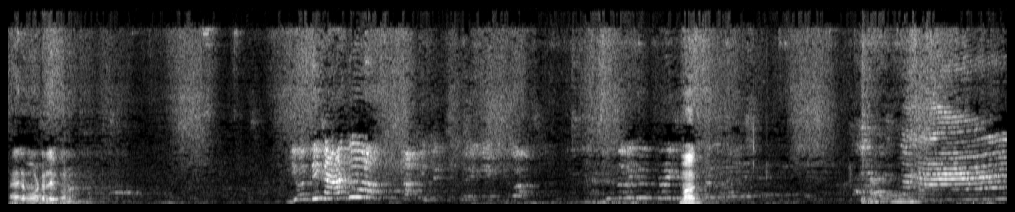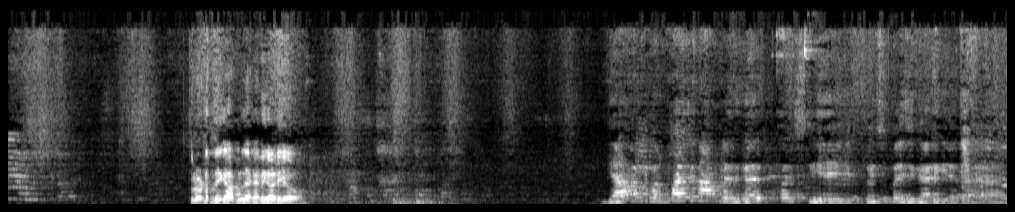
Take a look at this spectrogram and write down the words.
टायर मोठा पुन्हा. मग? तुला वाटत नाही का आपल्या एखादी गाडी हो घ्यावं की पण पाहिजे ना आपल्या घरात पैसे पैसे पाहिजे गाडी घ्यायला.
